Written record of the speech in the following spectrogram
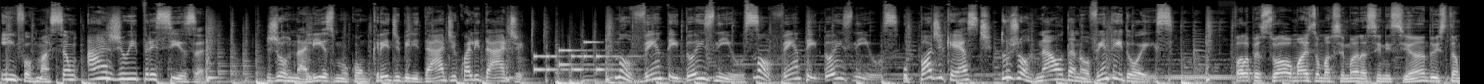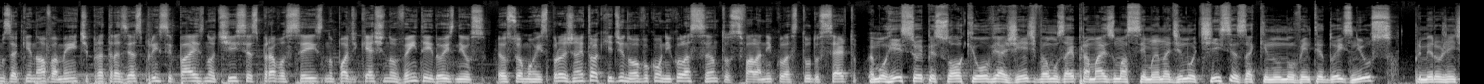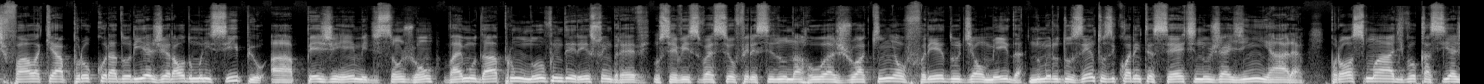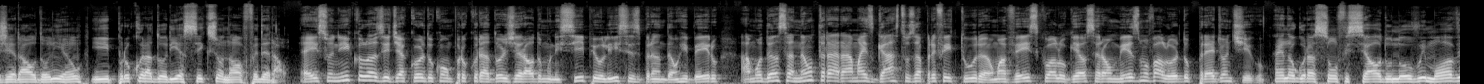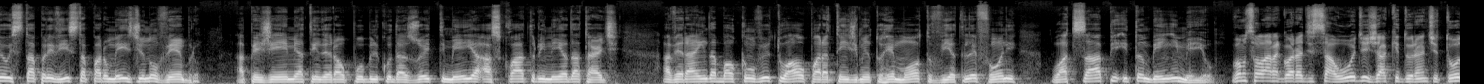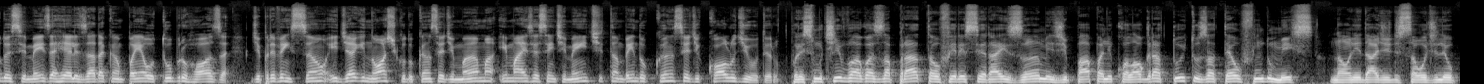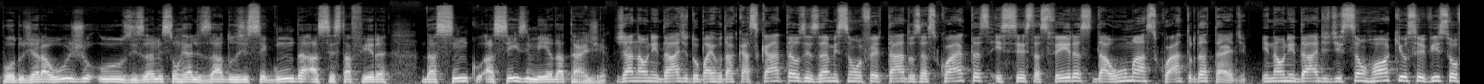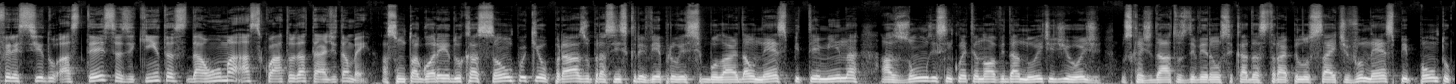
Informação ágil e precisa. Jornalismo com credibilidade e qualidade. 92 News. 92 News. O podcast do Jornal da 92. Fala pessoal, mais uma semana se iniciando e estamos aqui novamente para trazer as principais notícias para vocês no podcast 92 News. Eu sou o Morris Projan e estou aqui de novo com o Nicolas Santos. Fala Nicolas, tudo certo? Oi Morris, oi pessoal que ouve a gente. Vamos aí para mais uma semana de notícias aqui no 92 News. Primeiro a gente fala que a Procuradoria Geral do Município, a PGM de São João, vai mudar para um novo endereço em breve. O serviço vai ser oferecido na rua Joaquim Alfredo de Almeida, número 247, no Jardim Iara, próximo à Advocacia Geral da União e Procuradoria Seccional Federal. É isso, Nicolas, e de acordo com o Procurador-Geral do Município, Ulisses Brandão Ribeiro, a mudança não trará mais gastos à Prefeitura, uma vez que o aluguel será o mesmo valor do prédio antigo. A inauguração oficial do novo imóvel está está prevista para o mês de novembro. A PGM atenderá o público das 8h30 às 4h30 da tarde. Haverá ainda balcão virtual para atendimento remoto via telefone, WhatsApp e também e-mail. Vamos falar agora de saúde, já que durante todo esse mês é realizada a campanha Outubro Rosa, de prevenção e diagnóstico do câncer de mama e, mais recentemente, também do câncer de colo de útero. Por esse motivo, a Águas da Prata oferecerá exames de Papa Nicolau gratuitos até o fim do mês. Na unidade de saúde Leopoldo de Araújo, os exames são realizados de segunda a sexta-feira, das 5 às 6 e meia da tarde. Já na unidade do bairro da Cascata, os exames são ofertados às quartas e sextas-feiras, da 1 às 4 da tarde. E na unidade de São Roque, o serviço é oferecido às terças e quintas, da 1 às 4 da tarde também. Assunto agora é educação, porque o prazo para se inscrever para o vestibular da Unesp termina às 11h59 da noite de hoje. Os candidatos deverão se cadastrar pelo site vunesp.com.br.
